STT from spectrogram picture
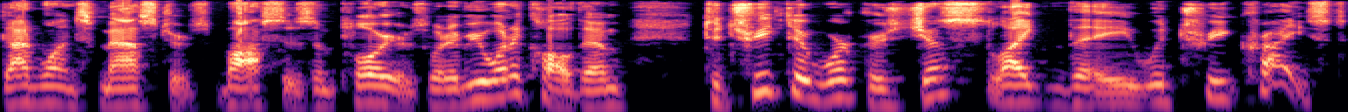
God wants masters, bosses, employers, whatever you want to call them, to treat their workers just like they would treat Christ.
